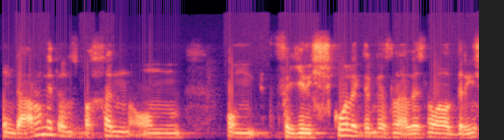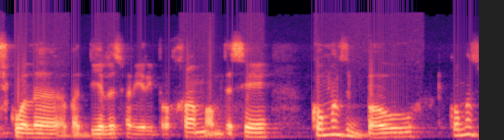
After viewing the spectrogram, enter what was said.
En daarom het ons begin om om vir hierdie skool, ek dink hulle is nou al 3 skole wat deel is van hierdie program om te sê kom ons bou kom ons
